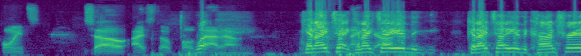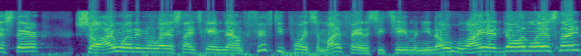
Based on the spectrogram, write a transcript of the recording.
points. So I still pulled What- that out. Can I tell? Can I tell you the? Can I tell you the contrast there? So I went into last night's game down 50 points in my fantasy team, and you know who I had going last night?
